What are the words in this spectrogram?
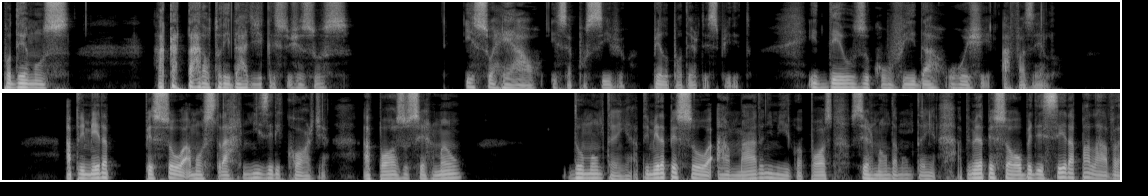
podemos acatar a autoridade de Cristo Jesus. Isso é real, isso é possível pelo poder do Espírito. E Deus o convida hoje a fazê-lo. A primeira pessoa a mostrar misericórdia após o sermão do montanha. A primeira pessoa a amar o inimigo após o sermão da montanha. A primeira pessoa a obedecer a palavra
